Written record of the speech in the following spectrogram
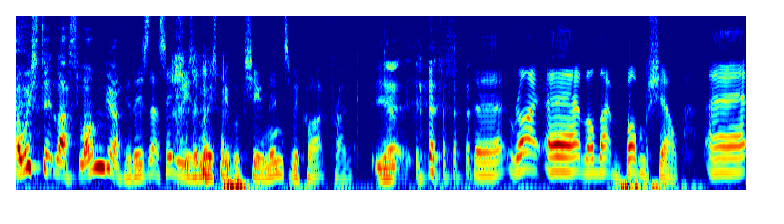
I wished it last longer. It is. That's the reason most people tune in, to be quite frank. Yeah. Uh, right, uh, on that bombshell, uh,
